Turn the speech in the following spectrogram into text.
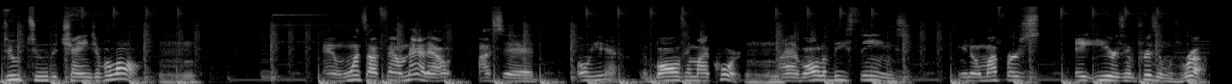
due to the change of a law. Mm-hmm. And once I found that out, I said, oh yeah, the ball's in my court. Mm-hmm. I have all of these things. You know, my first eight years in prison was rough.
